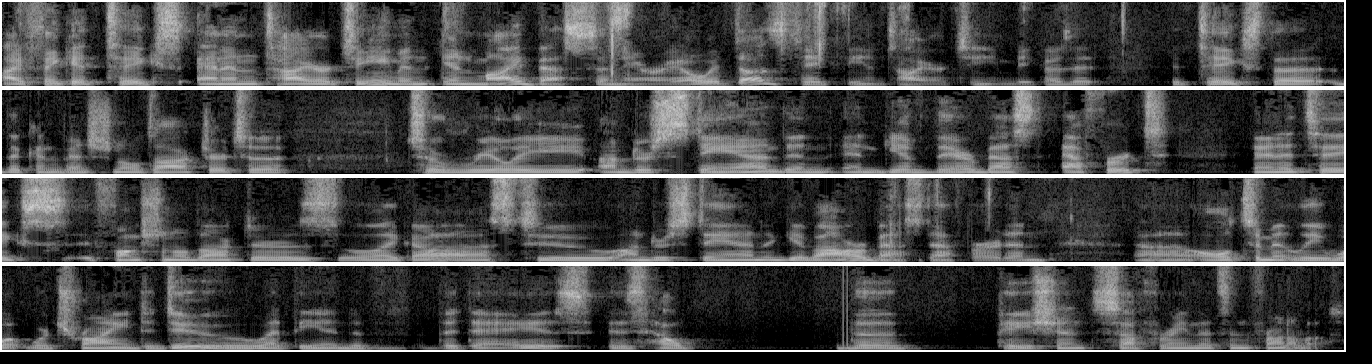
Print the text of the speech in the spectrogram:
I think it takes an entire team. And in my best scenario, it does take the entire team because it, it takes the, the conventional doctor to, to really understand and, and give their best effort. And it takes functional doctors like us to understand and give our best effort. And uh, ultimately, what we're trying to do at the end of the day is is help the patient suffering that's in front of us.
